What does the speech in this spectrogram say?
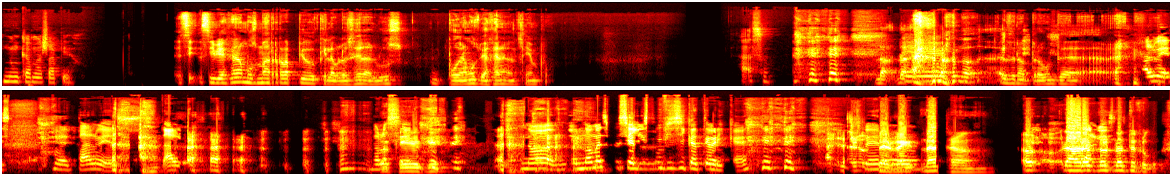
nunca más rápido si, viajáramos más rápido que la velocidad de la luz, ¿podremos viajar en el tiempo? Paso. No, no, Eh, no, no, es una pregunta. tal vez, tal vez, tal vez. No lo sé. No, no me especializo en física teórica, perfecto. No, no. Oh, eh, oh, no, te preocupes.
